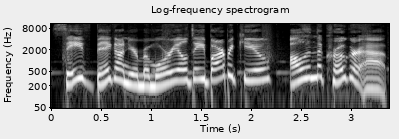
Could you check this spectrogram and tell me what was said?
Save big on your Memorial Day barbecue, all in the Kroger app.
